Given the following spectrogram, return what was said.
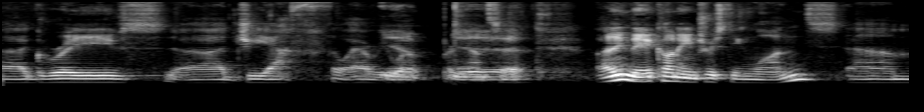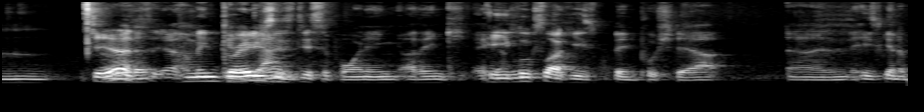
Uh, Greaves, uh, Jiath, or however you Yeah, want to pronounce yeah. it. I think they're kind of interesting ones. Um, Yeah, I mean Greaves is disappointing. I think he looks like he's been pushed out, and he's going to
